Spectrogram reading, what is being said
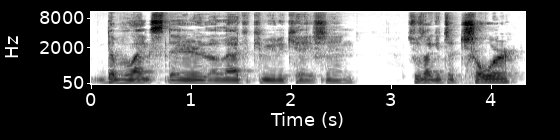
the blank stare, the lack of communication. She was like, it's a chore.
